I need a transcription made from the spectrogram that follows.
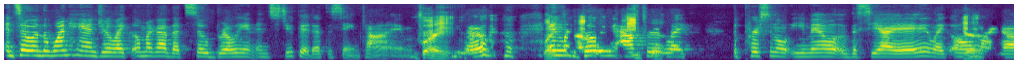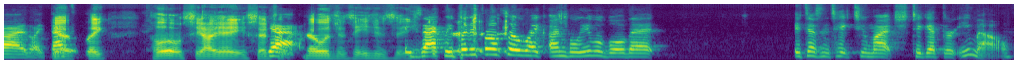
and so, on the one hand, you're like, oh my god, that's so brilliant and stupid at the same time. Right. You know, Like, and like going after people. like the personal email of the CIA, like, oh Yeah. my god, like yeah, that's like hello CIA, Central Yeah. Intelligence Agency. exactly. But it's also like unbelievable that it doesn't take too much to get their email,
